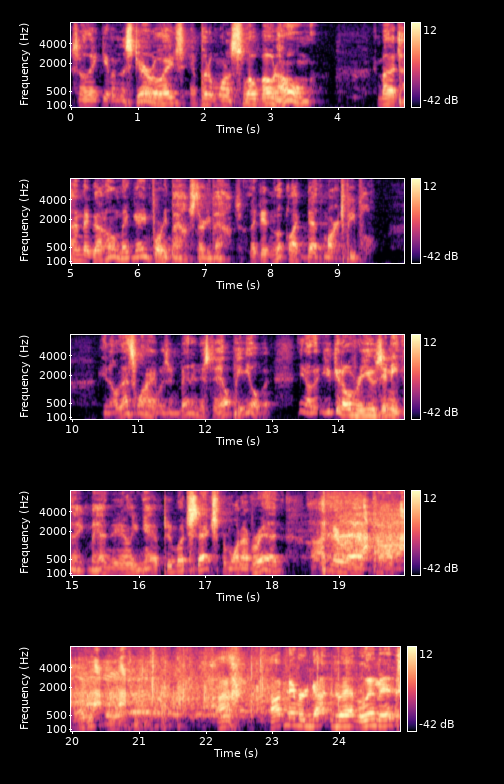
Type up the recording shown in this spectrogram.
So they'd give them the steroids and put them on a slow boat home. By the time they got home, they gained 40 pounds, 30 pounds. They didn't look like death march people. You know, that's why it was invented is to help heal. But, you know, you can overuse anything, man. You know, you can have too much sex from what I've read. I've never had a problem with it. I've never gotten to that limit.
